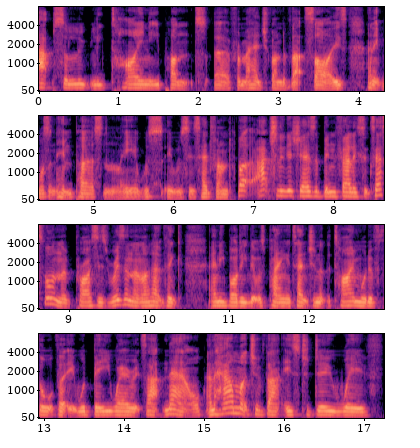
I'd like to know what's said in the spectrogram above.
absolutely tiny punt uh, from a hedge fund of that size and it wasn't him personally, it was it was his hedge fund. But actually the shares have been fairly successful and the price has risen and I don't think anybody that was paying attention at the time would have thought that it would be where it's at now. And how much of that is to do with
